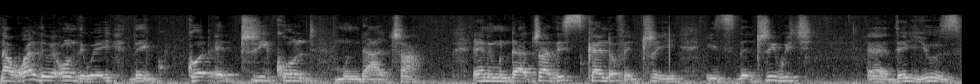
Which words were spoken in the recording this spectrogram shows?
Now, while they were on the way, they got a tree called mundacha. And mundacha, this kind of a tree, is the tree which uh, they use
